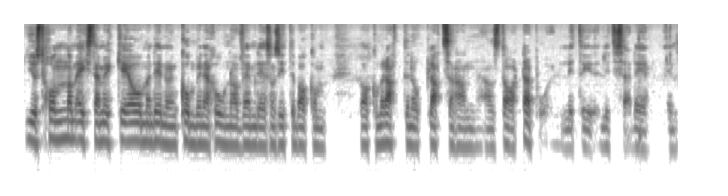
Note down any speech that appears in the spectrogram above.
just honom extra mycket, ja men det är nog en kombination av vem det är som sitter bakom, bakom ratten och platsen han, han startar på. Lite, lite så här, det är en,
